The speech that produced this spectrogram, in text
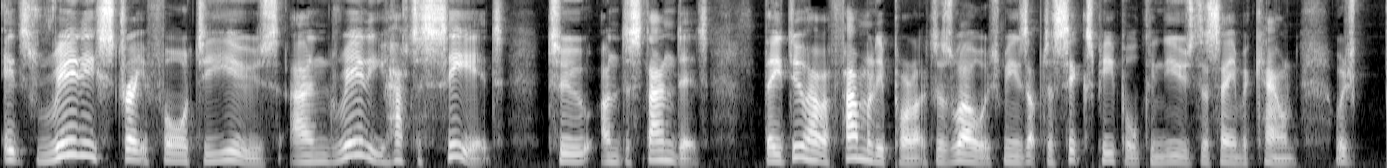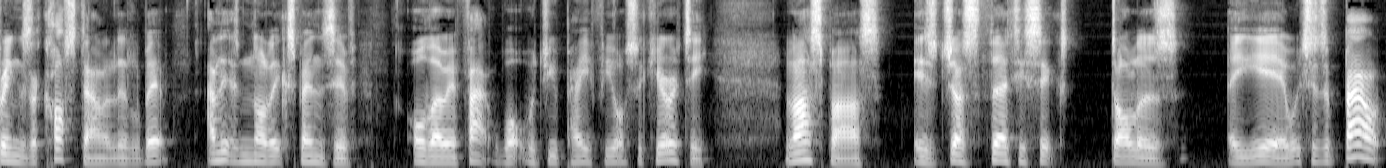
It's really straightforward to use, and really you have to see it to understand it. They do have a family product as well, which means up to six people can use the same account, which brings the cost down a little bit, and it's not expensive. Although, in fact, what would you pay for your security? LastPass is just $36 a year, which is about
